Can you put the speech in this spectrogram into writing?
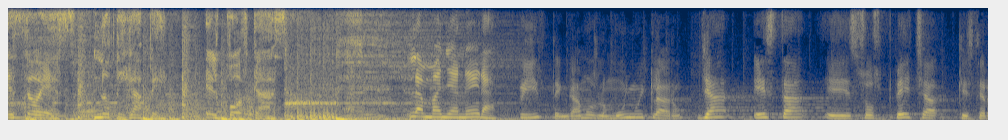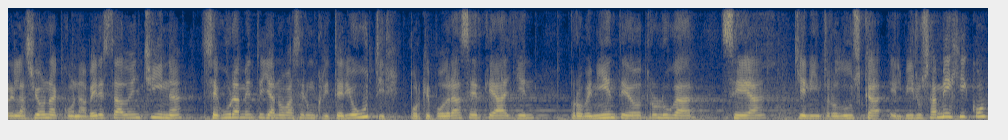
Esto es Notigape, el podcast. La mañanera. Tengámoslo muy muy claro, ya esta eh, sospecha que se relaciona con haber estado en China seguramente ya no va a ser un criterio útil, porque podrá ser que alguien proveniente de otro lugar sea quien introduzca el virus a México.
